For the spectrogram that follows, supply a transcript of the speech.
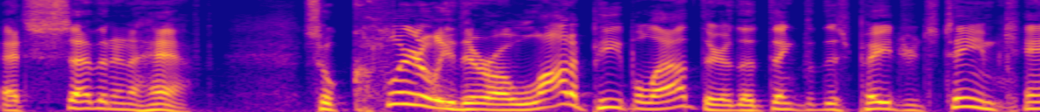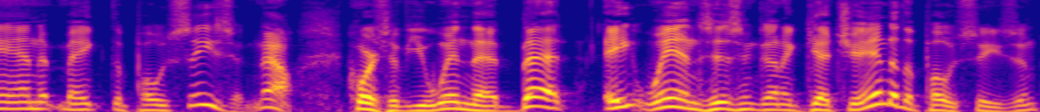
at seven and a half. So clearly, there are a lot of people out there that think that this Patriots team can make the postseason. Now, of course, if you win that bet, eight wins isn't going to get you into the postseason.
